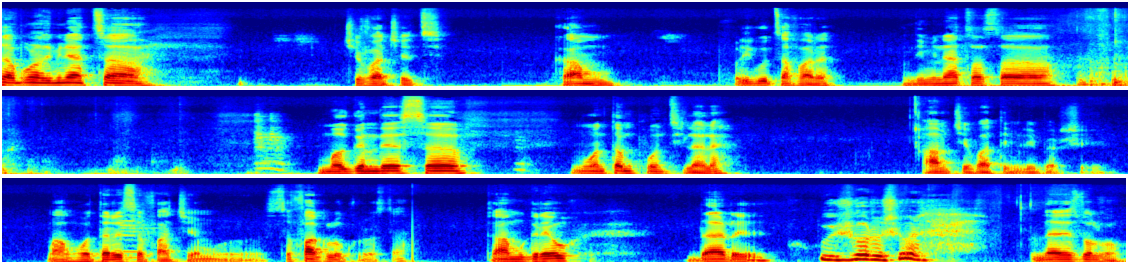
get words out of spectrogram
Dimineața, bună dimineața! Ce faceți? Cam friguț afară. Dimineața asta mă gândesc să montăm punțile alea. Am ceva timp liber și m-am hotărât să facem, să fac lucrul ăsta. Cam greu, dar ușor, ușor ne rezolvăm.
